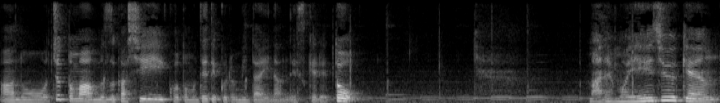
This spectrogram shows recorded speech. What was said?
あのちょっとまあ難しいことも出てくるみたいなんですけれど。まあでも永住権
